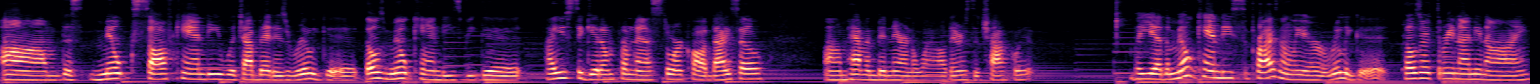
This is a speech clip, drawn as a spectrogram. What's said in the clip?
Um, this milk soft candy, which I bet is really good. Those milk candies be good. I used to get them from that store called Daiso. Um, haven't been there in a while. There's the chocolate. But yeah, the milk candies surprisingly are really good. Those are $3.99.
